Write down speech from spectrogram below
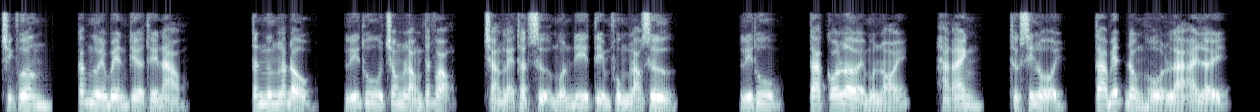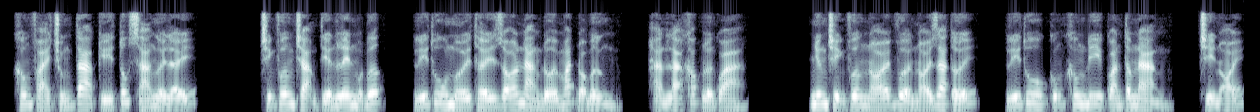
trịnh phương, các ngươi bên kia thế nào? Tân ngưng lắc đầu, Lý Thu trong lòng thất vọng, chẳng lẽ thật sự muốn đi tìm Phùng Lao Sư? Lý Thu, ta có lời muốn nói, Hàn Anh, thực xin lỗi, ta biết đồng hồ là ai lấy, không phải chúng ta ký túc xá người lấy. Trịnh Phương chạm tiến lên một bước, Lý Thu mới thấy rõ nàng đôi mắt đỏ bừng, hẳn là khóc lớn qua. Nhưng Trịnh Phương nói vừa nói ra tới, Lý Thu cũng không đi quan tâm nàng, chỉ nói,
